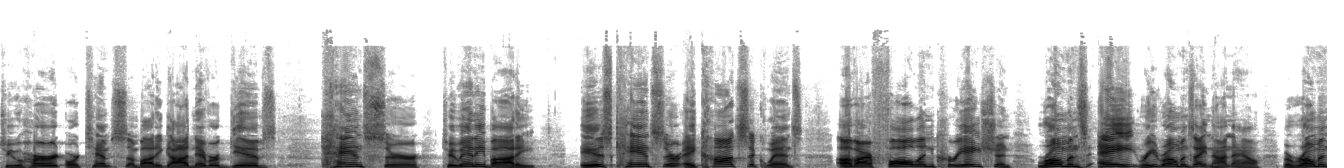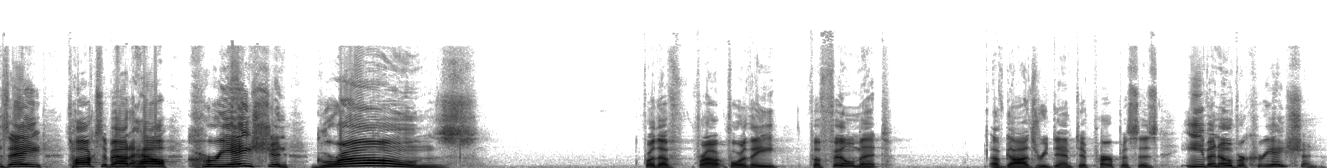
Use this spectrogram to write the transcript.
to hurt or tempt somebody. God never gives cancer to anybody. Is cancer a consequence of our fallen creation. Romans 8, read Romans 8, not now, but Romans 8 talks about how creation groans for the, for, for the fulfillment of God's redemptive purposes, even over creation.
